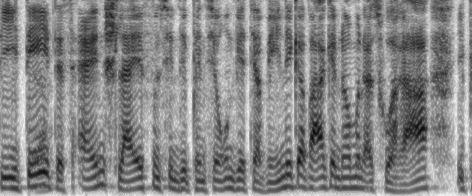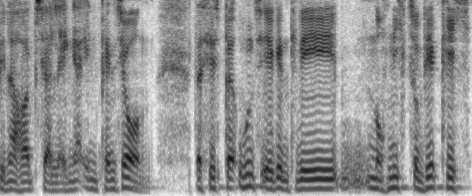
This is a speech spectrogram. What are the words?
Die Idee ja. des Einschleifens in die Pension wird ja weniger wahrgenommen als Hurra, ich bin ein halbes Jahr länger in Pension. Das ist bei uns irgendwie noch nicht so wirklich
